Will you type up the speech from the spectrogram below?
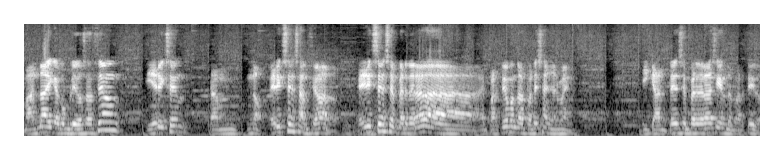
Van Dijk ha cumplido sanción. Y Eriksen... No, Eriksen sancionado. Eriksen se perderá el partido contra el Paris Saint Germain. Y Kanté se perderá el siguiente partido.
